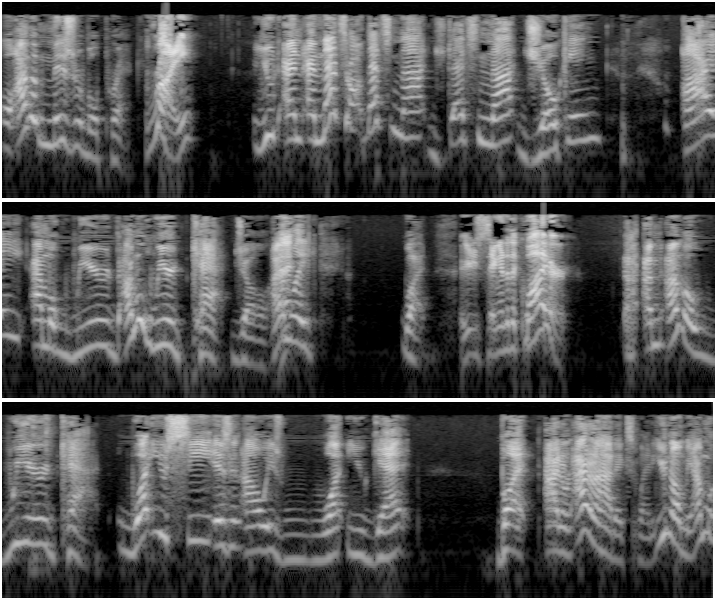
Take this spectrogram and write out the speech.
Oh, I'm a miserable prick. Right. You and and that's all. That's not that's not joking. I am a weird. I'm a weird cat, Joe. I'm Right. like, what? Are You're singing to the choir. I'm I'm a weird cat. What you see isn't always what you get, but I don't I don't know how to explain it. You know me. I'm.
